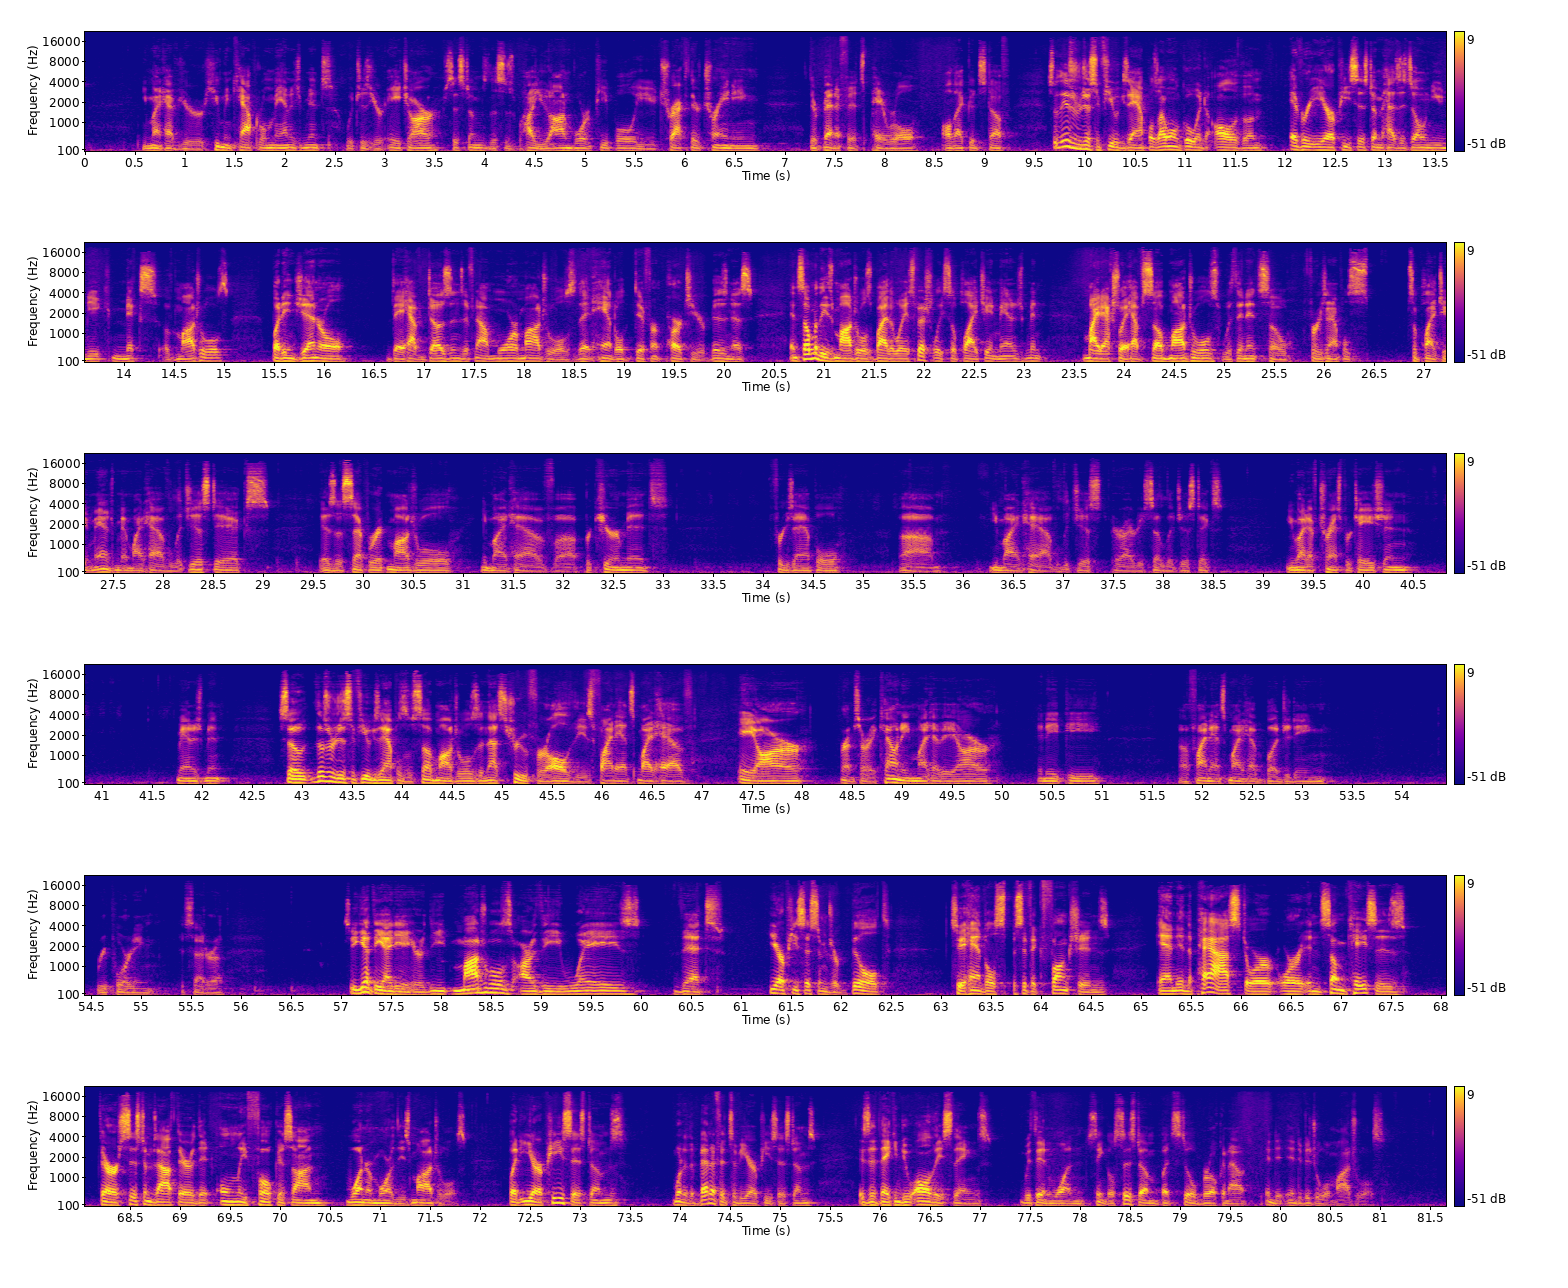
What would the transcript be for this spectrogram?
You might have your human capital management, which is your HR systems. This is how you onboard people, you track their training, their benefits, payroll, all that good stuff. So these are just a few examples. I won't go into all of them. Every ERP system has its own unique mix of modules, but in general, they have dozens, if not more, modules that handle different parts of your business. And some of these modules, by the way, especially supply chain management, might actually have sub modules within it. So, for example, supply chain management might have logistics as a separate module. You might have uh, procurement, for example. Um, you might have logist, or I already said logistics. You might have transportation management. So those are just a few examples of submodules, and that's true for all of these. Finance might have AR, or I'm sorry, accounting might have AR and AP. Uh, finance might have budgeting, reporting, etc. So you get the idea here. The modules are the ways that ERP systems are built to handle specific functions. And in the past, or, or in some cases, there are systems out there that only focus on one or more of these modules. But ERP systems, one of the benefits of ERP systems is that they can do all these things within one single system, but still broken out into individual modules.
